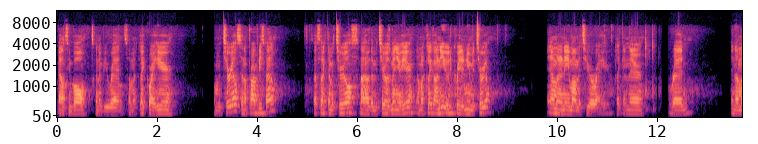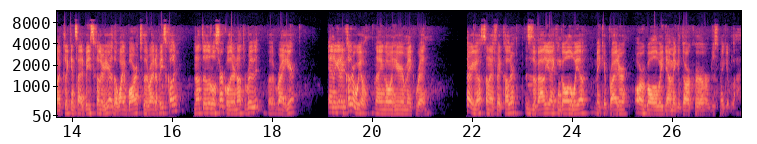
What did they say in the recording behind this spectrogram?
bouncing ball. It's gonna be red. So I'm gonna click right here on materials in the properties panel. So I select the materials. Now I have the materials menu here. I'm gonna click on new to create a new material. And I'm gonna name my material right here. Click in there, red. And I'm gonna click inside base color here, the white bar to the right of base color not the little circle there, not the rivet, but right here. And I get a color wheel. Now I can go in here and make red. There you go, it's a nice red color. This is the value. I can go all the way up, make it brighter, or go all the way down, make it darker, or just make it black.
